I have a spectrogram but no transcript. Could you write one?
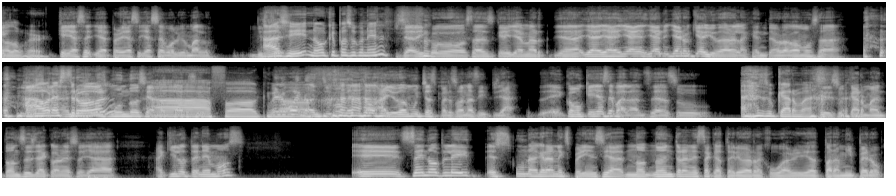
que- ya se, ya, pero ya se, ya se volvió malo. ¿Viste? Ah, sí, ¿no? ¿Qué pasó con él? Pues ya dijo, ¿sabes qué? Ya, ya, ya, ya, ya, ya, ya no quiero ayudar a la gente. Ahora vamos a. ¿Ahora es a troll? mundos y a Ah, matarse. fuck. Pero no. bueno, en su momento ayudó a muchas personas y pues ya. eh, como que ya se balancea su, Su karma. sí, su karma. Entonces ya con eso ya. Aquí lo tenemos. Eh, Xenoblade es una gran experiencia. No, no entra en esta categoría de rejugabilidad para mí, pero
